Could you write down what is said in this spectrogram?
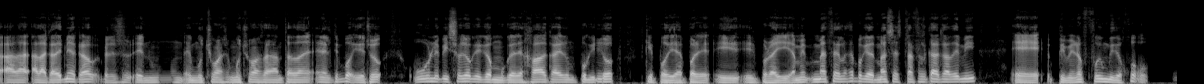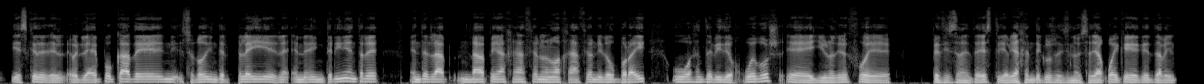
a la, a la academia, claro, pero eso en, en mucho más mucho más adelantada en el tiempo. Y de hecho, hubo un episodio que como que dejaba caer un poquito que podía por- ir, ir por ahí. A mí me hace gracia porque además Starfleet Academy eh, primero fue un videojuego. Y es que en la época de, sobre todo de Interplay, en, en el interín entre, entre la, la primera generación y la nueva generación y luego por ahí, hubo bastantes videojuegos eh, y uno de ellos fue precisamente este. Y había gente incluso diciendo, estaría guay que, que también,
